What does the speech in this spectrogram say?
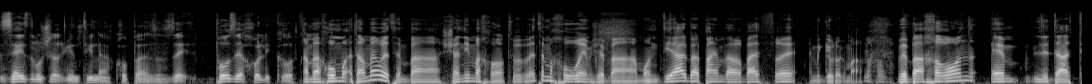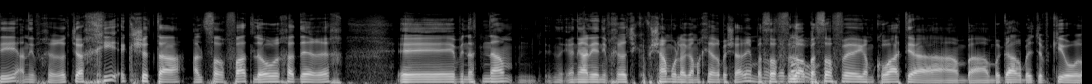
זה ההזדמנות של ארגנטינה, הקופה הזו. זה, פה זה יכול לקרות. אבל אנחנו, אתה אומר בעצם בשנים האחרונות, ובעצם אנחנו רואים שבמונדיאל ב-2014 הם הגיעו לגמר. נכון. ובאחרון הם לדעתי הנבחרת שהכי הקשתה על צרפת לאורך הדרך. אה, ונתנה, נראה לי הנבחרת שכבשה מולה גם הכי הרבה שערים, בסוף, לא. בסוף אה, גם קרואטיה ב- בגרבג' הבקיעו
